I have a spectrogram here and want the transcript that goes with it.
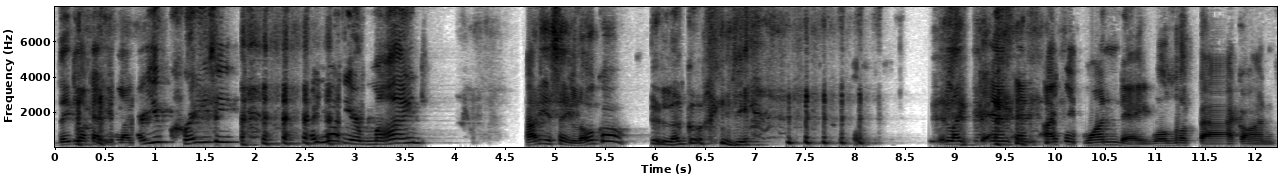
They'd look at you like, "Are you crazy? Are you out of your mind?" How do you say loco? Loco, yeah. like, and and I think one day we'll look back on,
